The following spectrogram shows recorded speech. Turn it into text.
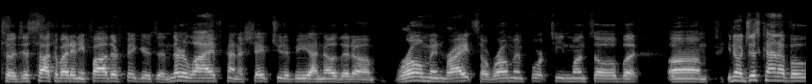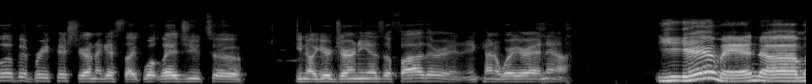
to just talk about any father figures in their life, kind of shaped you to be. I know that um Roman, right? So Roman, 14 months old, but um, you know, just kind of a little bit brief history, and I guess like what led you to, you know, your journey as a father and, and kind of where you're at now. Yeah, man. Um,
